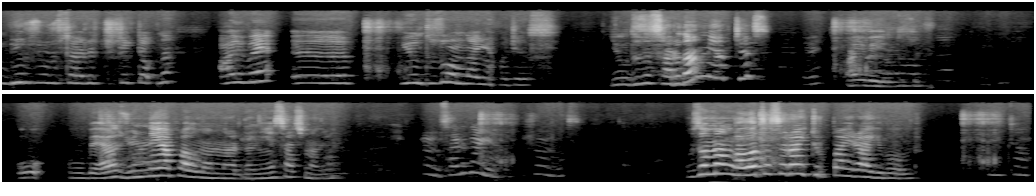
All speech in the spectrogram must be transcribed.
Bir sürü sarı çiçek topla. Ay ve e, yıldızı ondan yapacağız. Yıldızı sarıdan mı yapacağız? Evet. Ay ve yıldızı. O, o beyaz yünle yapalım onlardan. Niye saçmalıyorsun? Hı, sarıdan yap. Bir şey olmaz. O zaman Galatasaray Türk bayrağı gibi olur. İyi, tamam.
